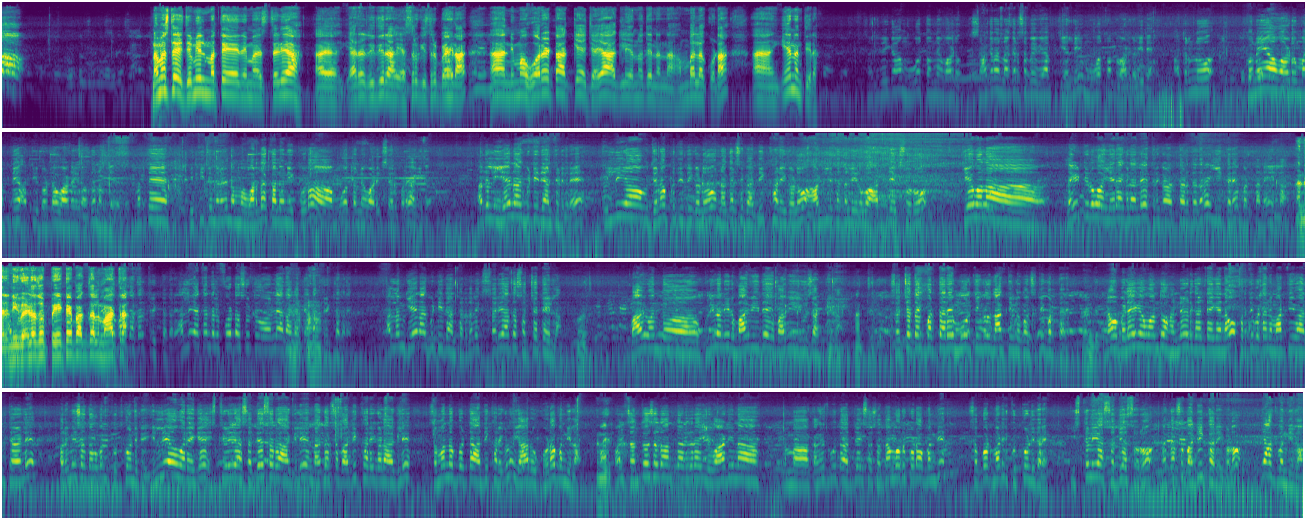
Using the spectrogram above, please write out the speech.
ನಮಸ್ತೆ, ಜಮೀಲ್ ಮತ್ತೆ ನಿಮ್ಮ ಸ್ಥಳೀಯ ಯಾರ್ಯಾರು ಇದ್ದೀರಾ? ಹೆಸರು ಗಿಸರು ಬೇಡ. ನಿಮ್ಮ ಹೋರಾಟಕ್ಕೆ ಜಯ ಆಗಲಿ ಅನ್ನೋದೇ ನನ್ನ ಹಂಬಲ ಕೂಡ. ಏನಂತೀರಾ? ಈಗ ಮೂವತ್ತೊಂದನೇ ವಾರ್ಡು, ಸಾಗರ ನಗರಸಭೆ ವ್ಯಾಪ್ತಿಯಲ್ಲಿ ಮೂವತ್ತೊಂದು ವಾರ್ಡ್ಗಳಿದೆ. ಅದರಲ್ಲೂ ಕೊನೆಯ ವಾರ್ಡು ಮತ್ತೆ ಅತಿ ದೊಡ್ಡ ವಾರ್ಡ್ ಇರೋದು ನಮಗೆ ಮತ್ತೆ ಇತ್ತೀಚಿನ ನಮ್ಮ ವರ್ಧಾ ಕಾಲೋನಿ ಕೂಡ ಮೂವತ್ತೊಂದನೇ ವಾರ್ಡಿಗೆ ಸೇರ್ಪಡೆ ಆಗಿದೆ. ಅದರಲ್ಲಿ ಏನಾಗ್ಬಿಟ್ಟಿದೆ ಅಂತ ಹೇಳಿದ್ರೆ, ಇಲ್ಲಿಯ ಜನಪ್ರತಿನಿಧಿಗಳು, ನಗರಸಭೆ ಅಧಿಕಾರಿಗಳು, ಆಡಳಿತದಲ್ಲಿರುವ ಅಧ್ಯಕ್ಷರು ಕೇವಲ ಲೈಟ್ ಇರುವ ಏರಿಯಾಗಳಲ್ಲೇ ತಿರುಗಾಡ್ತಾ ಇದ್ದಾರೆ ಈ ಕಡೆ ಬರ್ತಾನೆ ಇಲ್ಲ. ಅಂದ್ರೆ ನೀವು ಹೇಳೋದು ಪೇಟೆ ಭಾಗದಲ್ಲಿ ಮಾತ್ರ. ತಿರುಗ್ತಿದ್ದಾರೆ ಅಲ್ಲಿ ಯಾಕಂದ್ರೆ ಫೋಟೋ ಶೂಟ್ ಒಳ್ಳೆಯದಾಗತ್ತೆ ಅಂತ ತಿರುಗ್ತಿದ್ದಾರೆ ಅಲ್ಲಿ ನಮ್ಗೆ ಏನಾಗ್ಬಿಟ್ಟಿದೆ ಅಂತ ಹೇಳಿದ್ರೆ ಸರಿಯಾದ ಸ್ವಚ್ಛತೆ ಇಲ್ಲ. ಬಾವಿ ಒಂದು ಕುಡಿಯುವ ನೀರು ಬಾವಿ ಇದೆ ಬಾವಿ ಯೂಸ್ ಆಗ್ತಿಲ್ಲ. ಸ್ವಚ್ಛತೆಗೆ ಬರ್ತಾರೆ ಮೂರು ತಿಂಗಳು ನಾಲ್ಕು ತಿಂಗಳಿಗೆ ಒಂದ್ಸತಿ ಬರ್ತಾರೆ. ನಾವು ಬೆಳಗ್ಗೆ ಒಂದು ಹನ್ನೆರಡು ಗಂಟೆಗೆ ನಾವು ಪ್ರತಿಭಟನೆ ಮಾಡ್ತೀವಿ ಅಂತ ಹೇಳಿ ಪರ್ಮಿಷನ್ ತಗೊಬಂದು ಕುತ್ಕೊಂಡಿದ್ವಿ. ಇಲ್ಲಿಯವರೆಗೆ ಸ್ಥಳೀಯ ಸದಸ್ಯರಾಗಲಿ ನಗರಸಭಾ ಅಧಿಕಾರಿಗಳಾಗಲಿ ಸಂಬಂಧಪಟ್ಟ ಅಧಿಕಾರಿಗಳು ಯಾರು ಕೂಡ ಬಂದಿಲ್ಲ. ಒಂದು ಸಂತೋಷದ ಅಂತ ಹೇಳಿದ್ರೆ ಈ ವಾರ್ಡಿನ ನಮ್ಮ ಕಾಂಗ್ರೆಸ್ ಬೂತ್ ಅಧ್ಯಕ್ಷ ಸದ್ದಾಮ್ ಅವರು ಕೂಡ ಬಂದು ಸಪೋರ್ಟ್ ಮಾಡಿ ಕುತ್ಕೊಂಡಿದ್ದಾರೆ. ಈ ಸ್ಥಳೀಯ ಸದಸ್ಯರು ನಗರಸಭಾ ಅಧಿಕಾರಿಗಳು ಯಾಕೆ ಬಂದಿಲ್ಲ?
